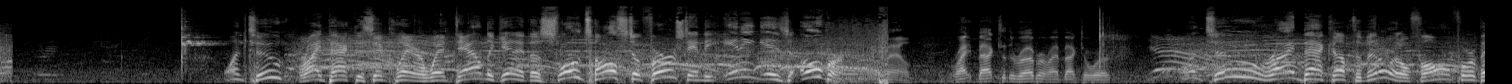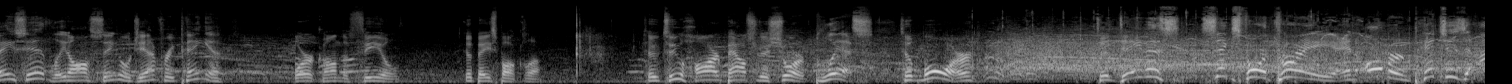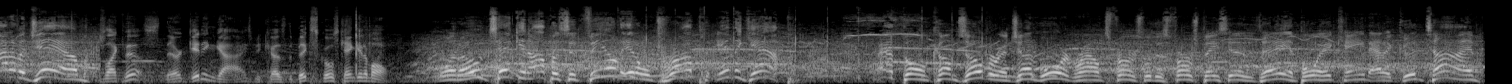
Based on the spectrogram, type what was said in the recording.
One, two, right back to Sinclair. Went down to get it. The slow toss to first, and the inning is over. Right back to the rubber, right back to work. One, two, right back up the middle. It'll fall for a base hit. Lead off single, Jeffrey Pena. Work on the field. Good baseball club. 2 2, hard bouncer to short. Bliss to Moore to Davis, 6 4 3, and Auburn pitches out of a jam. Like this. They're getting guys because the big schools can't get them all. 1 0, taken opposite field. It'll drop in the gap. Rathbone comes over, and Judd Ward rounds first with his first base hit of the day, and boy, it came at a good time.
